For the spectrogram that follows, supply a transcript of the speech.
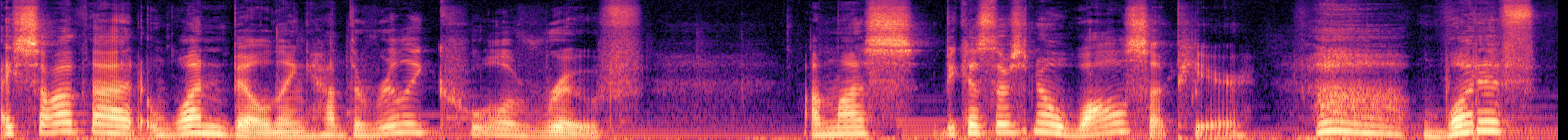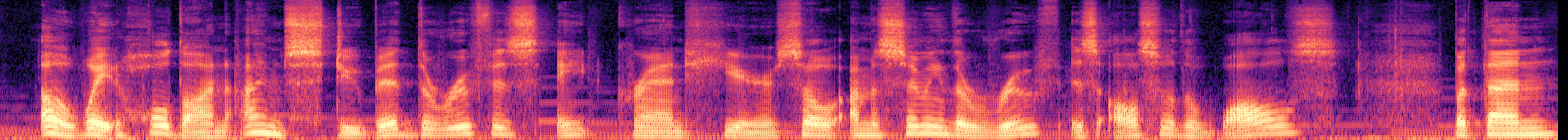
I saw that one building had the really cool roof. Unless because there's no walls up here. what if Oh, wait, hold on. I'm stupid. The roof is 8 grand here. So I'm assuming the roof is also the walls? But then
